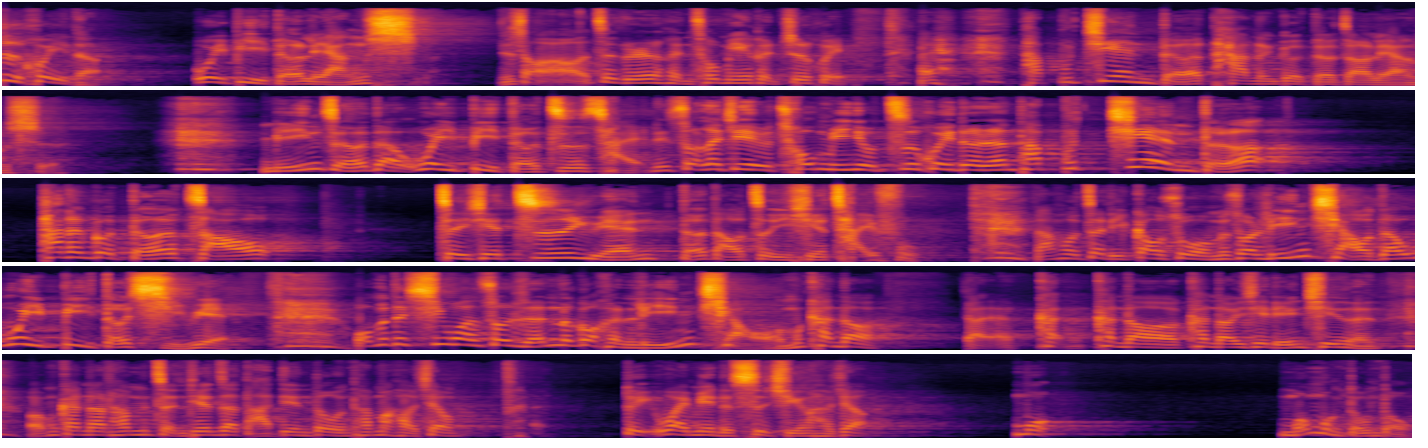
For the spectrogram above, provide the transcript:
智慧的未必得粮食。你说啊，这个人很聪明、很智慧，哎，他不见得他能够得着粮食。明哲的未必得资财。你说那些有聪明、有智慧的人，他不见得他能够得着这些资源，得到这一些财富。然后这里告诉我们说，灵巧的未必得喜悦。我们的希望说人能够很灵巧。我们看到。哎，看看到看到一些年轻人，我们看到他们整天在打电动，他们好像对外面的事情好像懵懵懵懂懂，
